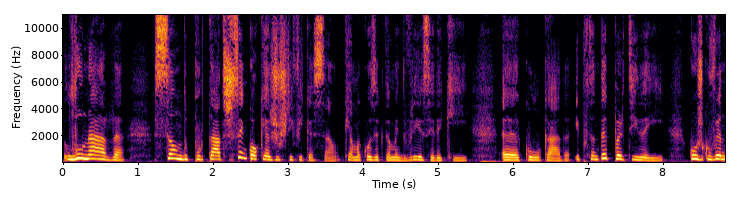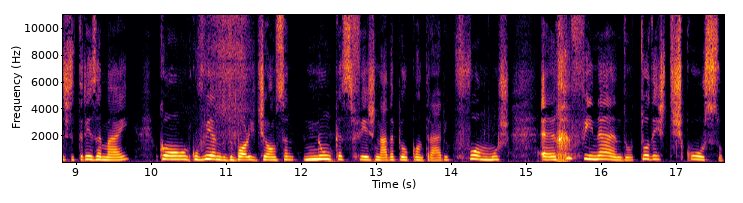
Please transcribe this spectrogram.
do nada, são deportados sem qualquer justificação, que é uma coisa que também deveria ser aqui uh, colocada. E, portanto, a partir daí, com os governos de Theresa May, com o governo de Boris Johnson, nunca se fez nada, pelo contrário, fomos uh, refinando todo este discurso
